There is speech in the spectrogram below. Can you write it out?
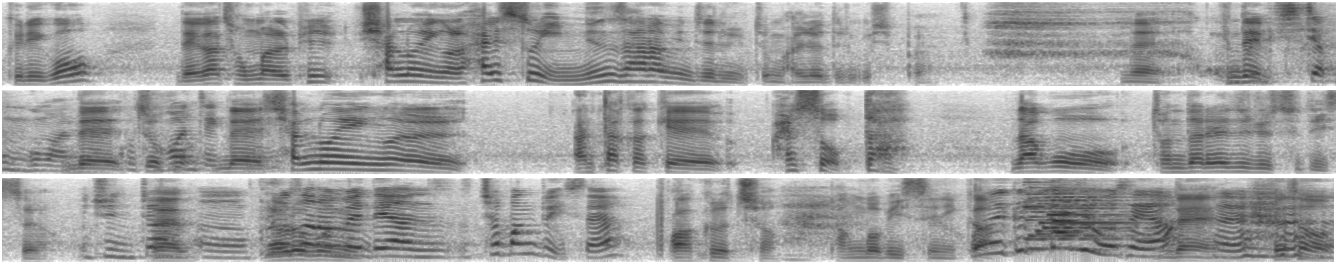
그리고 내가 정말 필- 샬로잉을 할 수 있는 사람인지를 좀 알려드리고 싶어요. 네. 근데 진짜 궁금하네. 네, 그두 번째 네, 게. 샬로잉을 안타깝게 할 수 없다라고 전달해 드릴 수도 있어요. 진짜? 네. 어, 그런 여러분- 사람에 대한 처방도 있어요? 아, 그렇죠. 방법이 있으니까. 오늘 끝까지 보세요. 네. 그래서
